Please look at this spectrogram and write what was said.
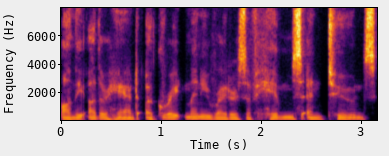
On the other hand, a great many writers of hymns and tunes,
